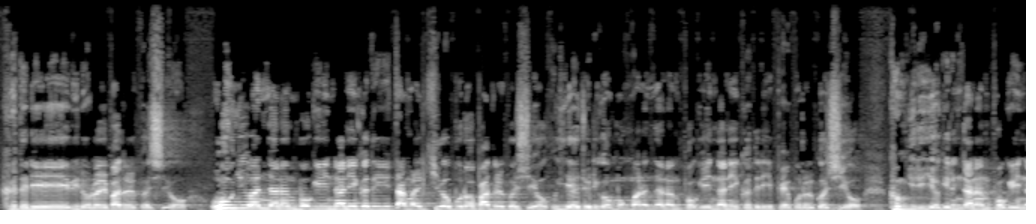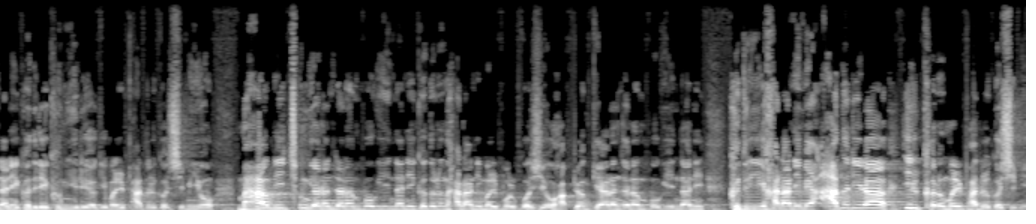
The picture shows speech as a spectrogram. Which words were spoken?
그들이 위로를 받을 것이요 온유한 자는 복이 있나니 그들이 땅을 기업으로 받을 것이요 의에 줄이고 목마른 자는 복이 있나니 그들이 배부를 것이요 긍휼히 여기는 자는 복이 있나니 그들이 긍휼히 여김을 받을 것이며 마음이 청결한 자는 복이 있나니 그들은 하나님을 볼 것이요 화평케 하는 자는 복이 있나니 그들이 하나님의 아들이라 일컬음을 받을 것이며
